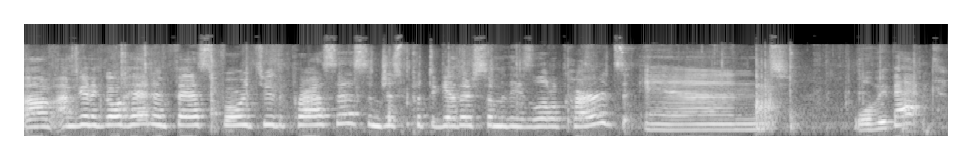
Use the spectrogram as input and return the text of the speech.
um, I'm going to go ahead and fast forward through the process and just put together some of these little cards and we'll be back.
